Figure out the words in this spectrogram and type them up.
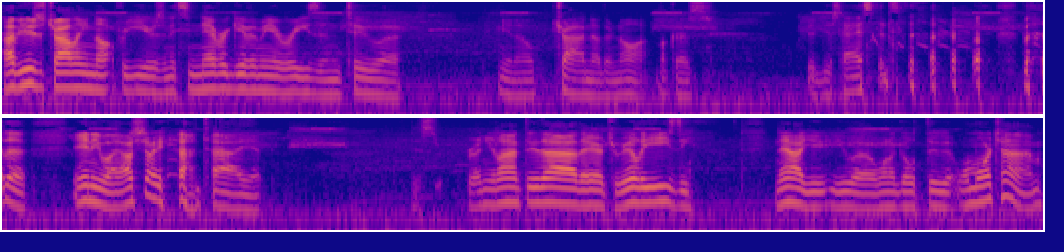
I've used a trilene knot for years, and it's never given me a reason to, uh, you know, try another knot because it just hasn't. but uh, anyway, I'll show you how to tie it. Just run your line through the eye there. It's really easy. Now you, you uh, want to go through it one more time.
